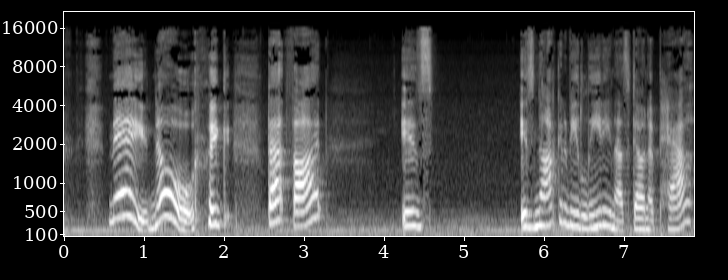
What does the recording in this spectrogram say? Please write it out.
nay, no. Like that thought is is not going to be leading us down a path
